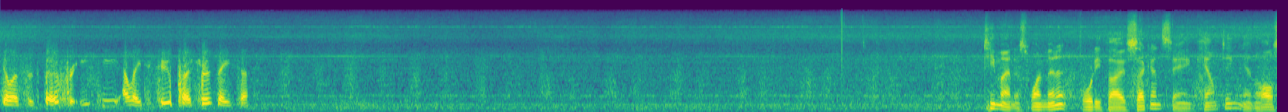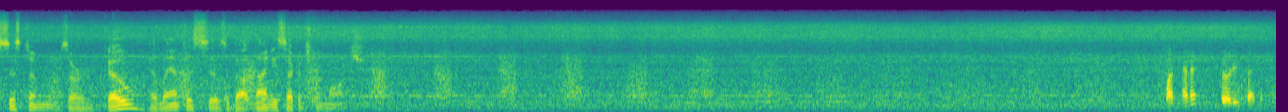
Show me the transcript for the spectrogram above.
GLS is go for ET, LH2 pressurization. T minus one minute, 45 seconds and counting, and all systems are go. Atlantis is about 90 seconds from launch. One minute, 30 seconds.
